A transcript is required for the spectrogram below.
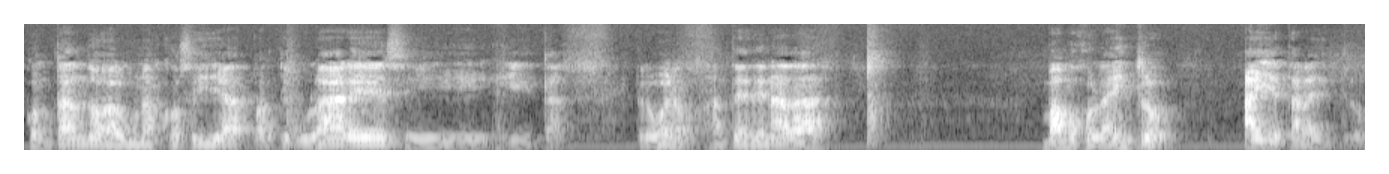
contando algunas cosillas particulares y, tal. Pero bueno, antes de nada, vamos con la intro. Ahí está la intro.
